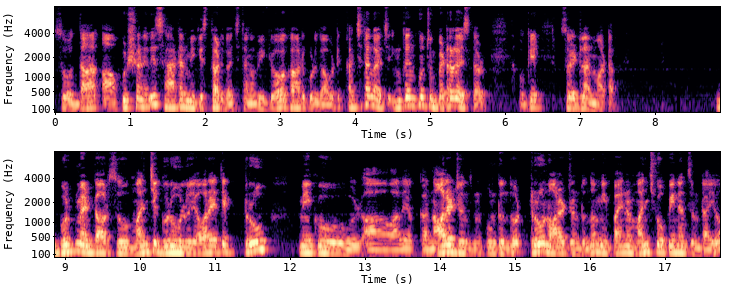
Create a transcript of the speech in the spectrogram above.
సో దా ఆ పుష్ అనేది శాటన్ మీకు ఇస్తాడు ఖచ్చితంగా. మీకు యోగ కారకుడు కాబట్టి ఖచ్చితంగా ఇచ్చి- ఇంకా ఇంకొంచెం బెటర్గా ఇస్తాడు. ఓకే సో ఇట్లా అనమాట గుడ్ మెంటార్స్ మంచి గురువులు ఎవరైతే ట్రూ మీకు వాళ్ళ యొక్క నాలెడ్జ్ ఉంటుందో ట్రూ నాలెడ్జ్ ఉంటుందో మీ పైన మంచి ఒపీనియన్స్ ఉంటాయో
